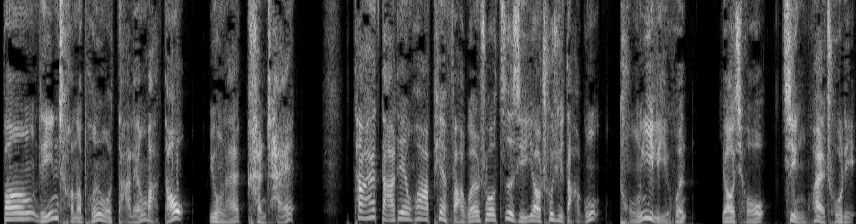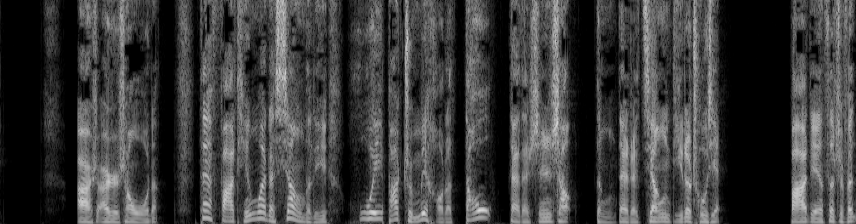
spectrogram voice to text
帮林场的朋友打两把刀，用来砍柴。他还打电话骗法官，说自己要出去打工，同意离婚，要求尽快处理。二十二日上午的，在法庭外的巷子里，胡伟把准备好的刀带在身上，等待着江迪的出现。八点四十分，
